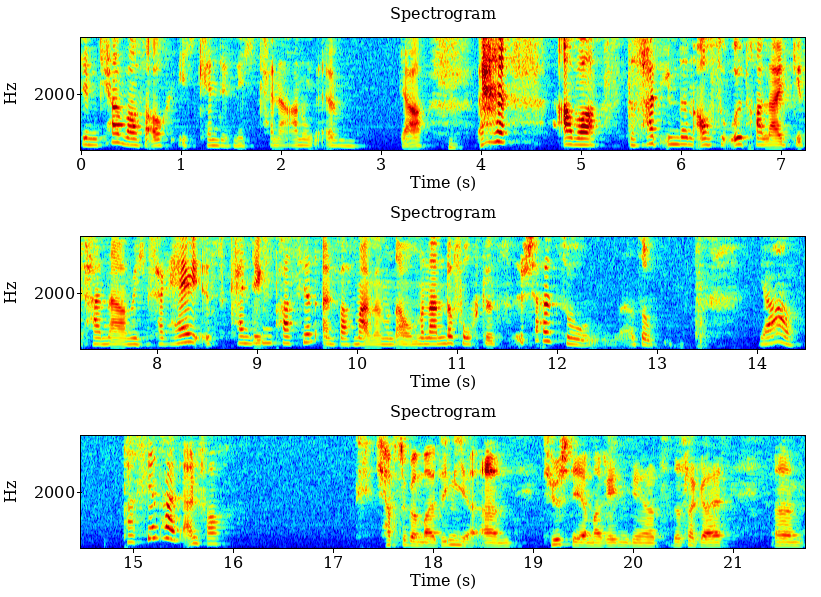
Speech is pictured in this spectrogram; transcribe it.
dem Kerl war es auch, ich kenne den nicht, keine Ahnung, ähm, ja. aber das hat ihm dann auch so ultra leid getan. Da habe ich gesagt, hey, ist kein Ding, passiert einfach mal, wenn man da umeinander fuchtelt. Ist halt so. Also, ja, passiert halt einfach. Ich habe sogar mal Ding hier, ähm, Türsteher mal reden gehört. Das war geil. Ähm,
